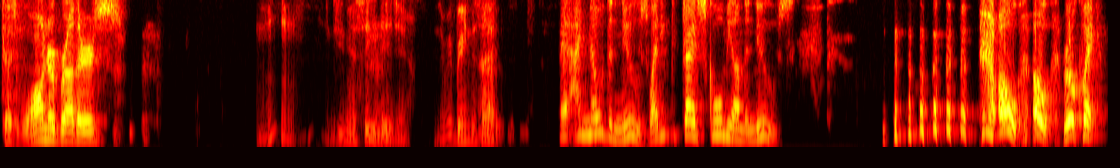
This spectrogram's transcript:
because Warner Brothers. Mm. You didn't see, Mhm. did you? Let me bring this Uh, up. Man, I know the news. Why did you try to school me on the news? oh, oh, real quick.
